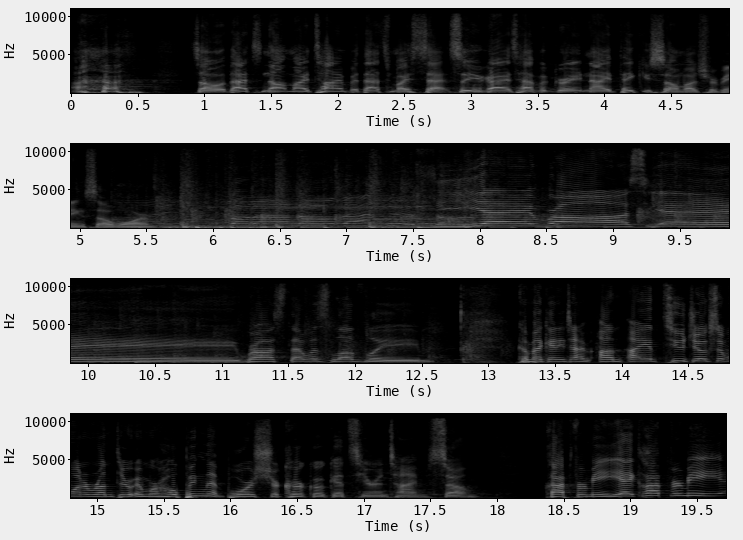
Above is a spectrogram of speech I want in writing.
so that's not my time but that's my set so you guys have a great night thank you so much for being so warm Yay, Ross. Yay. Ross, that was lovely. Come back anytime. Um, I have two jokes I want to run through, and we're hoping that Boris Shakurko gets here in time. So clap for me. Yay, clap for me. Yay.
